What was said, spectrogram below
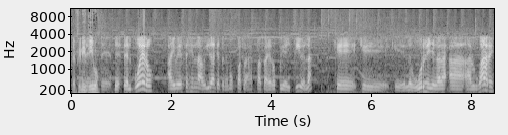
Definitivo. de- de- del vuelo. Hay veces en la vida que tenemos pasa- pasajeros VIP, ¿verdad? Que, que, que le urge llegar a, a- a lugares.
